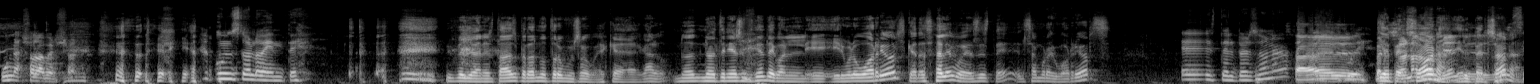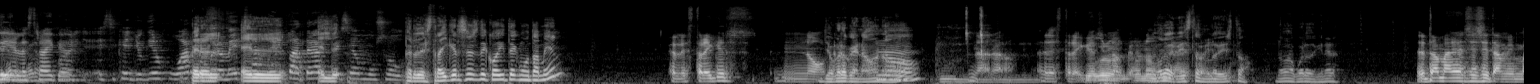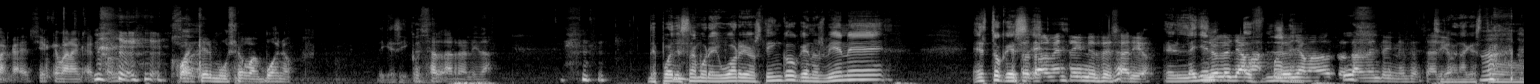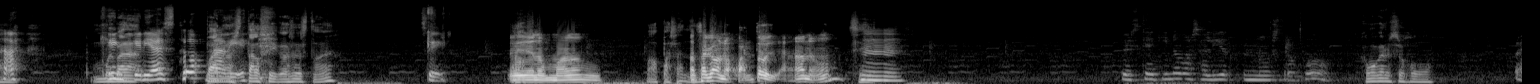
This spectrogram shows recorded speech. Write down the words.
una sola persona. Un solo ente. Dice Joan, estaba esperando otro museo. Es que, claro, no, no tenía suficiente con el Hyrule Warriors, que ahora sale, pues este, el Samurai Warriors. Este, el persona. El Ule. Y el Persona persona, también, y el persona. Sí, el. Striker. Es que yo quiero jugarlo, Pero me he hecho el- muy para atrás el- que sea un musou. Pero el Strikers es de Koei Tecmo también? El Strikers, no. Yo creo que no, ¿no? No. No, no, el Strikers no. No, no. lo he visto, no lo he visto. No me acuerdo de quién era. De todas maneras, ese también va a caer, si es que van a caer todos. Cualquier museo es bueno, De que sí, coño. esa es la realidad. Después de Samurai Warriors 5, que nos viene. Esto que es eh, Totalmente innecesario. el Legend Yo lo, llama- of lo Mana. he llamado totalmente Sí, innecesario. la verdad que esto. muy ¿Quién para, quería esto? para Nadie. nostálgicos esto, ¿eh? Sí. Eh, nos mandan- Vamos pasando. Han sacado unos cuantos ya, ¿no? Sí. Mm. Pero es que aquí no va a salir nuestro juego. ¿Cómo que nuestro juego?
